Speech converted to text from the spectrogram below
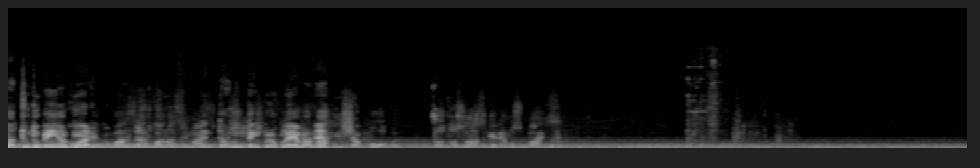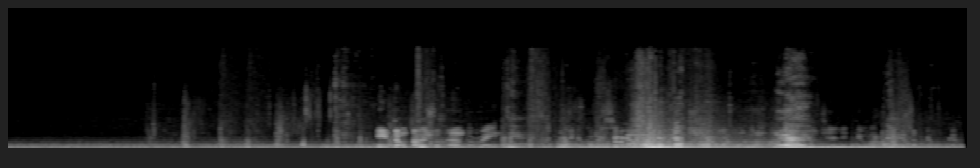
Tá tudo bem agora. então não tem problema, é né? rixa boba. Todos nós queremos paz. Então tá ajudando o Rainer? Ele comecei a ele deu uma pelo cara.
